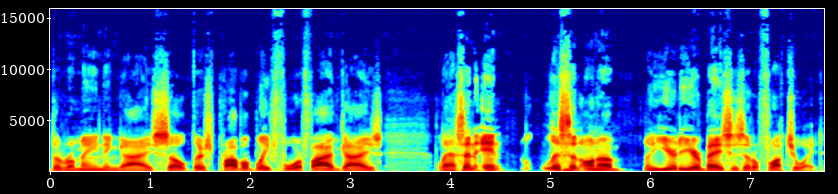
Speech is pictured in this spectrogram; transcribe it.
the remaining guys. So there's probably four or five guys less. And, and listen, on a, a year-to-year basis, it'll fluctuate.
